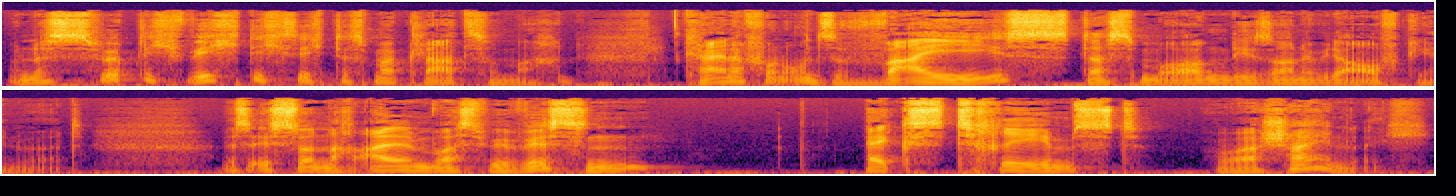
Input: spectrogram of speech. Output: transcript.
Und es ist wirklich wichtig, sich das mal klar zu machen. Keiner von uns weiß, dass morgen die Sonne wieder aufgehen wird. Es ist so nach allem, was wir wissen, extremst wahrscheinlich.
